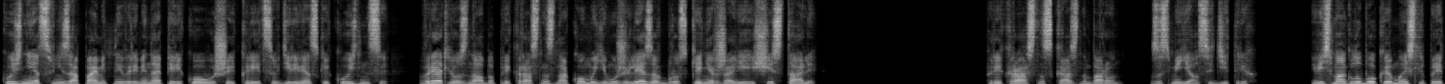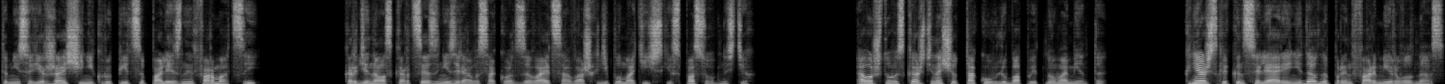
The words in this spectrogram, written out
Кузнец, в незапамятные времена перековывавший крица в деревенской кузнице, вряд ли узнал бы прекрасно знакомое ему железо в бруске нержавеющей стали. «Прекрасно сказано, барон», — засмеялся Дитрих. «Весьма глубокая мысль, при этом не содержащая ни крупицы полезной информации. Кардинал Скорцезе не зря высоко отзывается о ваших дипломатических способностях. А вот что вы скажете насчет такого любопытного момента? Княжеская канцелярия недавно проинформировала нас,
